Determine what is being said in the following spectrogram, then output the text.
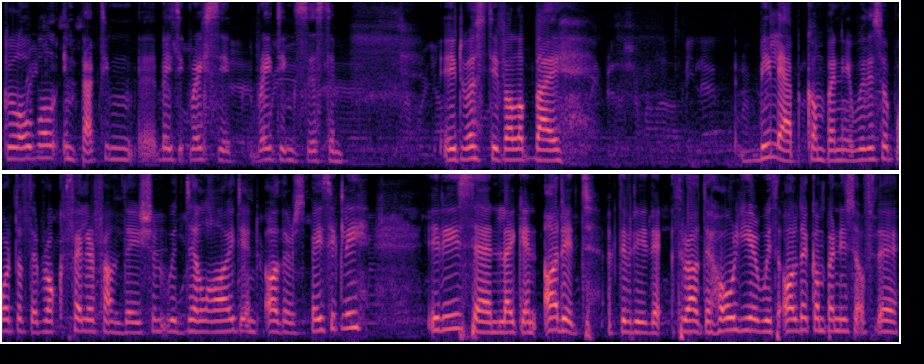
Global Impacting uh, Basic Rating System. It was developed by B-Lab company with the support of the Rockefeller Foundation, with Deloitte and others. Basically, it is uh, like an audit activity throughout the whole year with all the companies of the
